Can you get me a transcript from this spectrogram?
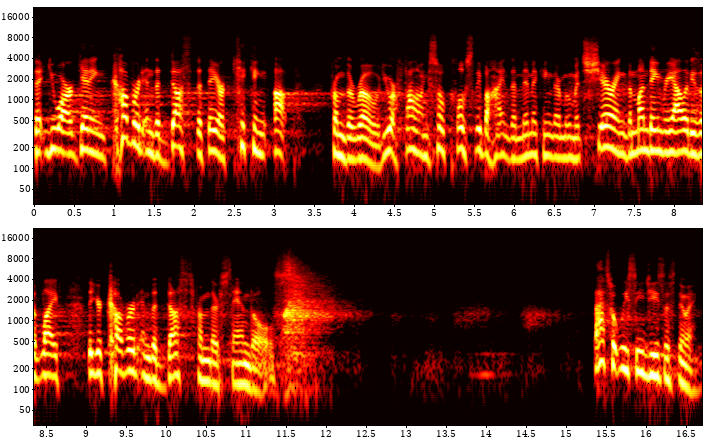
that you are getting covered in the dust that they are kicking up from the road. You are following so closely behind them, mimicking their movements, sharing the mundane realities of life, that you're covered in the dust from their sandals. That's what we see Jesus doing.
